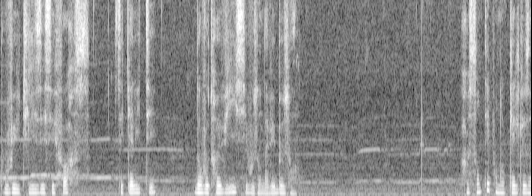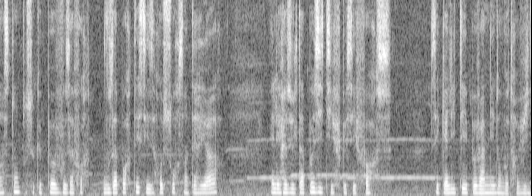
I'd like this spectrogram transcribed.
pouvez utiliser ces forces, ces qualités dans votre vie si vous en avez besoin. Ressentez pendant quelques instants tout ce que peuvent vous, apporter ces ressources intérieures et les résultats positifs que ces forces, ces qualités peuvent amener dans votre vie.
